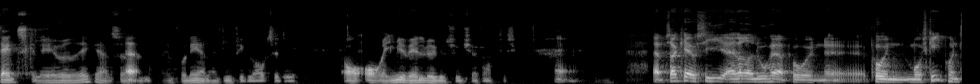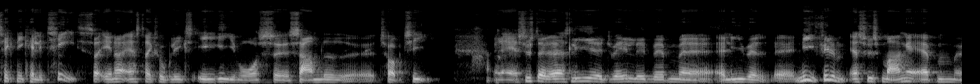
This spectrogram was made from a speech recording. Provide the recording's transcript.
dansk lavet, ikke? Altså, ja. imponerende, at de fik lov til det. Og, og rimelig vellykket, synes jeg faktisk. Ja. Ja, så kan jeg jo sige allerede nu her på en, øh, på en måske på en teknikalitet, så ender Asterix Obelix ikke i vores øh, samlede øh, top 10. Men øh, jeg synes, at lad os lige øh, dvæle lidt ved dem øh, alligevel. Øh, ni film, jeg synes mange af dem øh,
